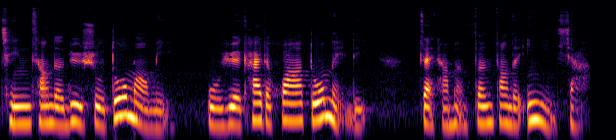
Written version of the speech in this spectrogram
青苍的绿树多茂密，五月开的花多美丽，在它们芬芳的阴影下，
